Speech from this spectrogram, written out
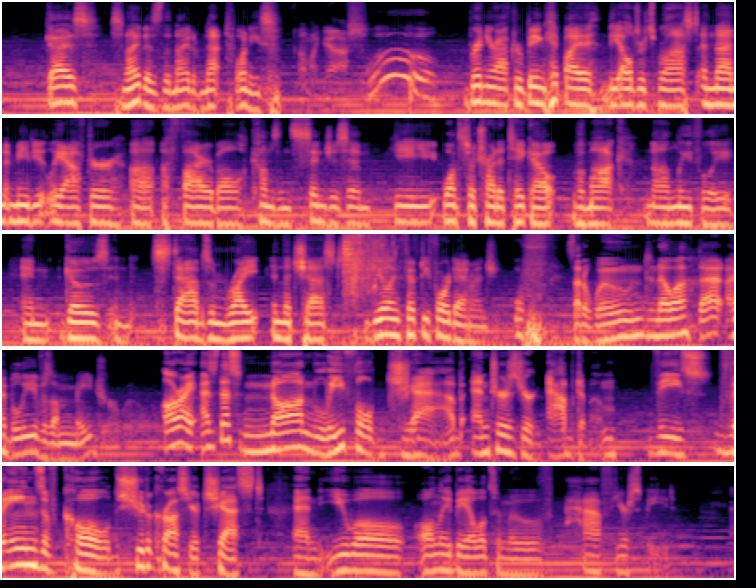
Guys, tonight is the night of nat 20s. Oh my gosh. Woo. Brinier, after being hit by the Eldritch Blast, and then immediately after uh, a fireball comes and singes him, he wants to try to take out Vamahk non lethally and goes and stabs him right in the chest, dealing 54 damage. Is that a wound, Noah? That, I believe, is a major wound. All right, as this non lethal jab enters your abdomen, these veins of cold shoot across your chest, and you will only be able to move half your speed.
